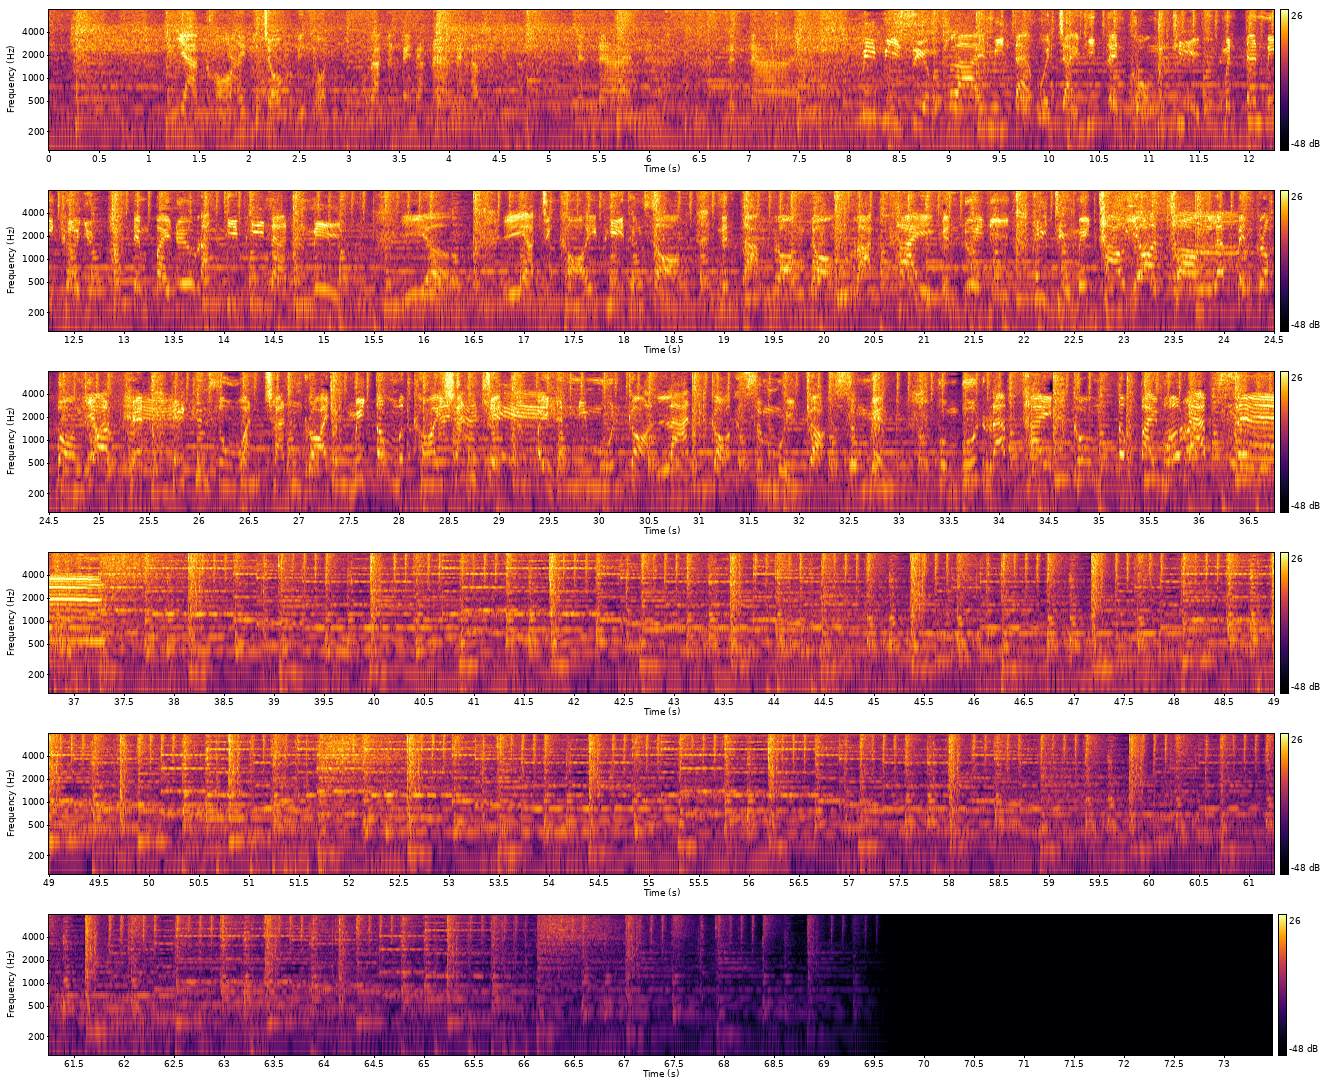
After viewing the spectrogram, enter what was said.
อยากขอให้พี่โจ๊กกับพี่ฝนรักกันไปนานๆนะครับ นานๆ นานๆ ไม่มีเสื่อมคลายมีแต่หัวใจที่เต้นคงที่ มันเต้นไม่เคยหยุดพักเต็มไปด้วยรักที่พี่นั้นมีโยอยากจะขอให้พี่ทั้งสองนั้นต่างรองดองรักใครกันด้วยดี ให้ถือไม้เท้ายอดทองและเป็นกระบองยอดเพชรให้ขึ้นสวรรค์ ชั้นร้อย ไม่ต้องมาคอยชั้นเจ็ดไปฮันนีมูนก่อนล้านเกาะสมุยเกาะเสม็ดผมบูธแรปไทย คงต้องไปเพราะแรปเซ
